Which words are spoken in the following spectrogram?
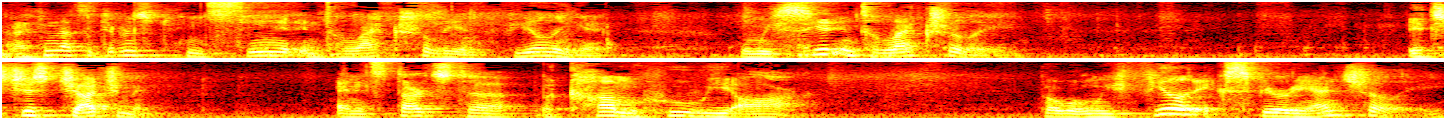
And I think that's the difference between seeing it intellectually and feeling it. When we see it intellectually, it's just judgment. And it starts to become who we are. But when we feel it experientially,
